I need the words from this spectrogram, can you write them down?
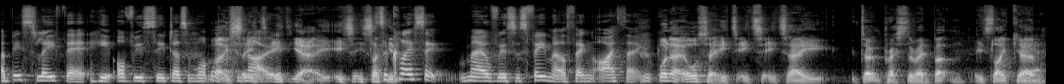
"I best leave that." He obviously doesn't want Well, me to know. it's, it, yeah, it's it's like It's a classic male versus female thing, I think. Well, no. Also, it's it's it's a don't press the red button. It's like um,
